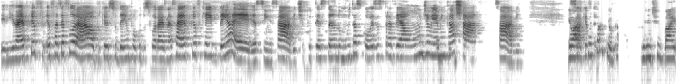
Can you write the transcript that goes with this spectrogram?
e na época eu fazia floral, porque eu estudei um pouco dos florais. Nessa época eu fiquei bem aérea, assim, sabe? Tipo, testando muitas coisas para ver aonde eu ia me encaixar, sabe? Eu Só acho que, eu... sabe que a gente vai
